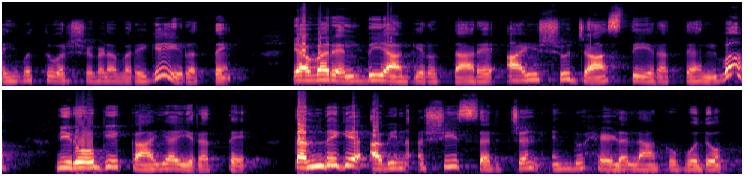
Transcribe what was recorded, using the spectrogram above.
ಐವತ್ತು ವರ್ಷಗಳವರೆಗೆ ಇರುತ್ತೆ. ಎವರ್ ಎಲ್ದಿ ಆಗಿರುತ್ತಾರೆ? ಆಯುಷು ಜಾಸ್ತಿ ಇರುತ್ತೆ ಅಲ್ವಾ? ನಿರೋಗಿ ಕಾಯ ಇರುತ್ತೆ. ತಂದೆಗೆ ಅವಿನಾಶಿ ಸರ್ಜನ್ ಎಂದು ಹೇಳಲಾಗುವುದು.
